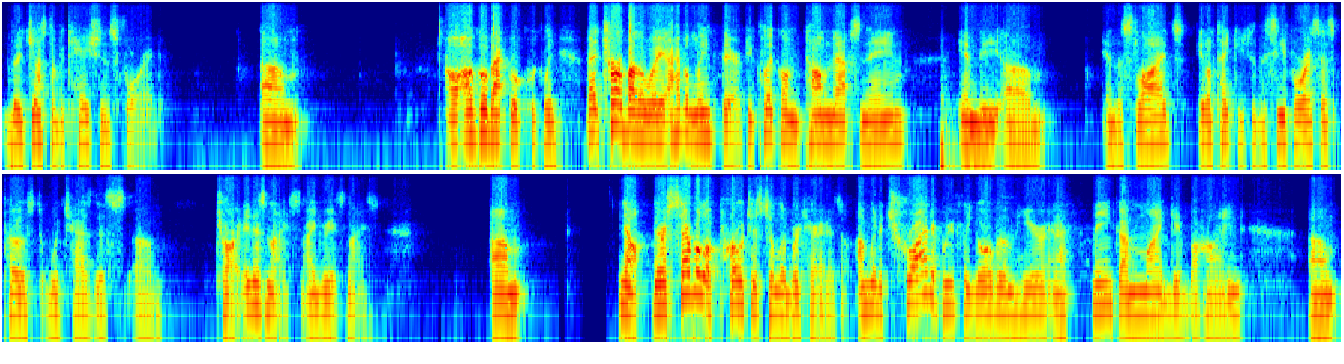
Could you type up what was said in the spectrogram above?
the justifications for it. Um, I'll, I'll, go back real quickly. That chart, by the way, I have a link there. If you click on Tom Knapp's name in the um, in the slides, it'll take you to the C4SS post, which has this um, chart. It is nice. I agree, it's nice. Um, now, there are several approaches to libertarianism. I'm going to try to briefly go over them here, and I think I might get behind. Um,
